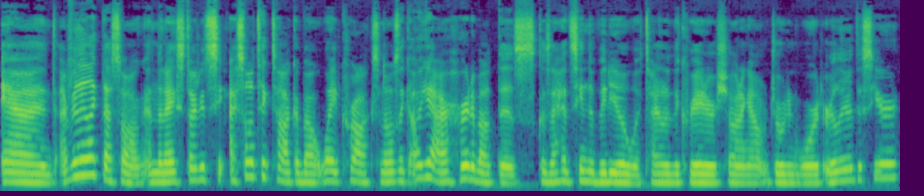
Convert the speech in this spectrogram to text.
And I really liked that song. And then I started see I saw a TikTok about white crocs and I was like, "Oh yeah, I heard about this because I had seen the video with Tyler the Creator shouting out Jordan Ward earlier this year."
